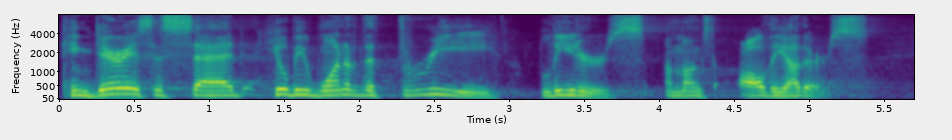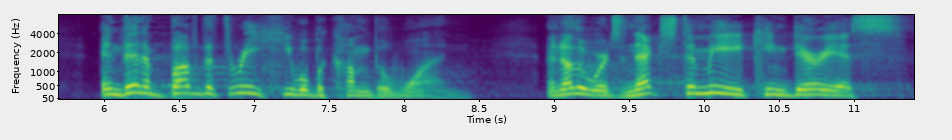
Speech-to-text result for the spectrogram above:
King Darius has said he'll be one of the three leaders amongst all the others. And then above the three, he will become the one. In other words, next to me, King Darius,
